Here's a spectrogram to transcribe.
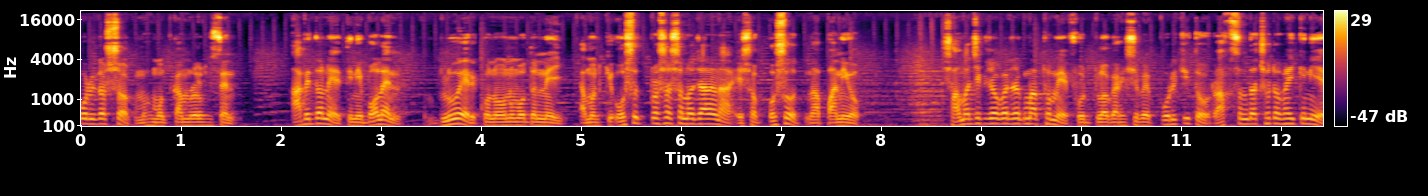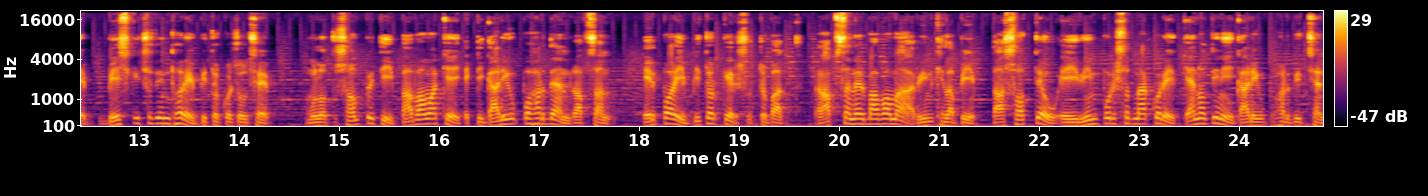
পরিদর্শক মোহাম্মদ কামরুল হোসেন। আবেদনে তিনি বলেন, ব্লু এর কোনো অনুমোদন নেই, এমনকি ওষুধ প্রশাসনও জানে না এসব ওষুধ না পানীয়। সামাজিক যোগাযোগ মাধ্যমে ফুড ব্লগার হিসেবে পরিচিত রাফসান্দা ছোট ভাইকে নিয়ে বেশ কিছুদিন ধরে বিতর্ক চলছে। মূলত সম্প্রতি বাবা মাকে একটি গাড়ি উপহার দেন রাফসান। এরপরেই বিতর্কের সূত্রপাত। রাফসানের বাবা মা ঋণ খেলাপি। তা সত্ত্বেও এই ঋণ পরিশোধ না করে কেন তিনি গাড়ি উপহার দিচ্ছেন?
